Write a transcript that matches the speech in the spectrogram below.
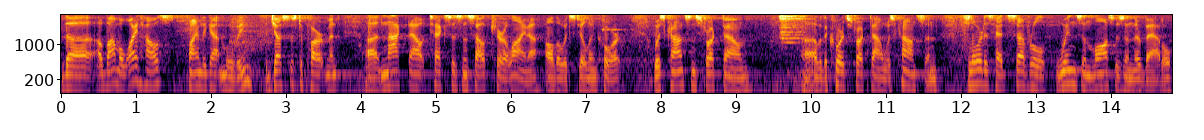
the Obama White House finally got moving. The Justice Department uh, knocked out Texas and South Carolina, although it's still in court. Wisconsin struck down, uh, the court struck down Wisconsin. Florida's had several wins and losses in their battle,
